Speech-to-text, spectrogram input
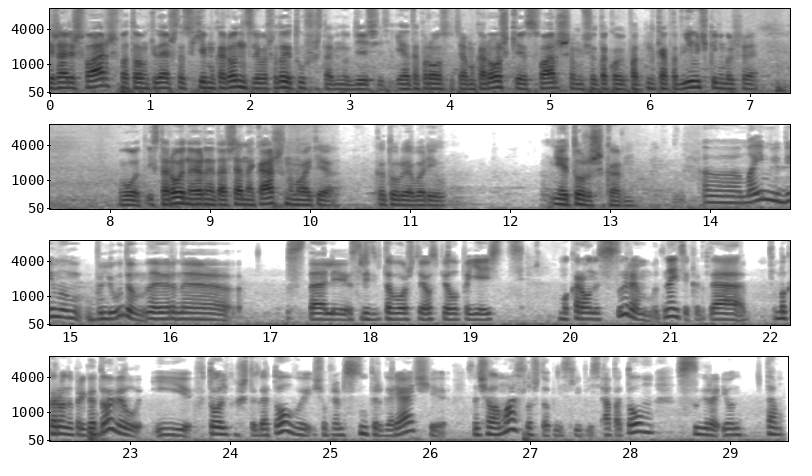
Ты жаришь фарш, потом кидаешь что сухие макароны, заливаешь водой и тушишь там минут 10. И это просто у тебя макарошки с фаршем, еще такой, такая подливочка небольшая. Вот. И второе, наверное, это овсяная каша на молоке, которую я варил. И это тоже шикарно. Uh, моим любимым блюдом, наверное, стали среди того, что я успела поесть макароны с сыром. Вот знаете, когда макароны приготовил, и в только что готовые, еще прям супер горячие, сначала масло, чтобы не слиплись, а потом сыра, и он там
